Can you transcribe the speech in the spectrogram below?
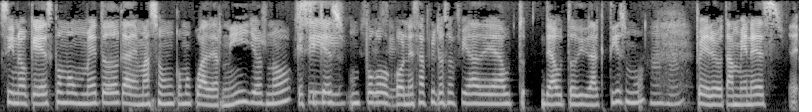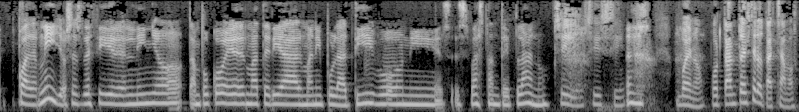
sino que es como un método que además son como cuadernillos, ¿no? Que sí, que es un poco con esa filosofía de, auto, de autodidactismo, pero también es eh, cuadernillos, es decir, el niño tampoco es material manipulativo ni es, es bastante plano. Sí, sí, sí. Bueno, por tanto, este lo tachamos.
